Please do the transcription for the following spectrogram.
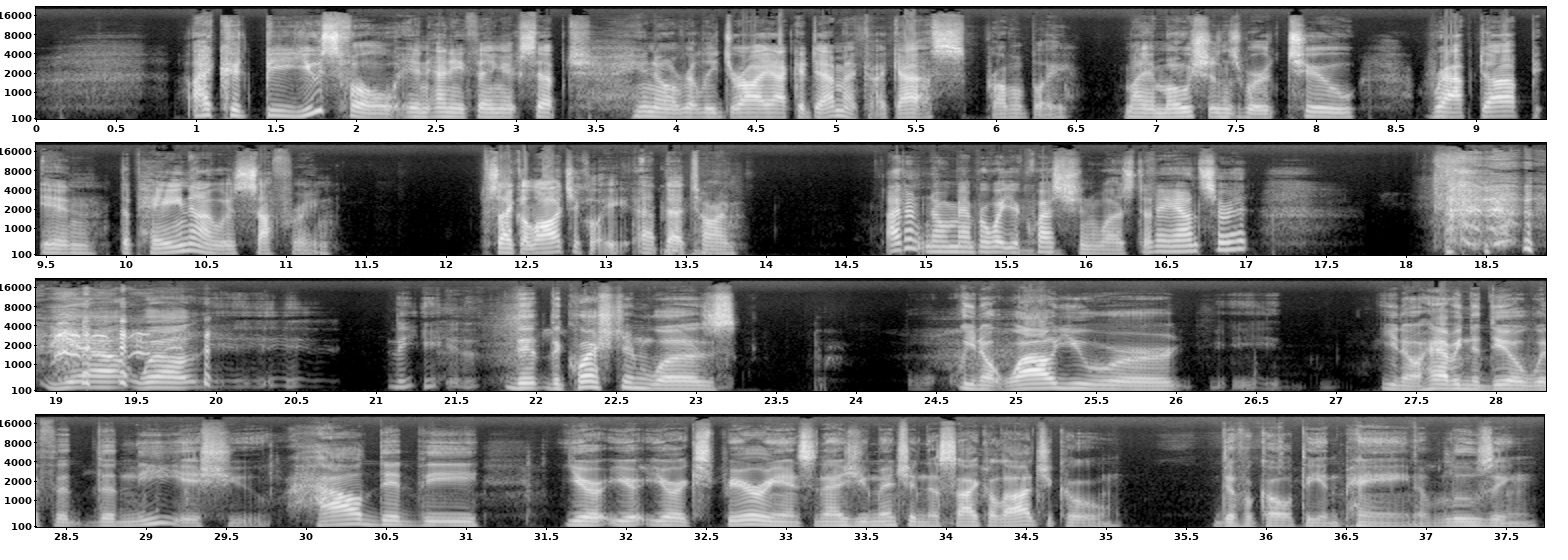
I could be useful in anything except, you know, really dry academic, I guess, probably my emotions were too wrapped up in the pain I was suffering psychologically at that mm-hmm. time. I don't know, remember what your mm-hmm. question was. Did I answer it? yeah, well, the, the the question was, you know, while you were, you know, having to deal with the the knee issue, how did the your your your experience and as you mentioned the psychological difficulty and pain of losing,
